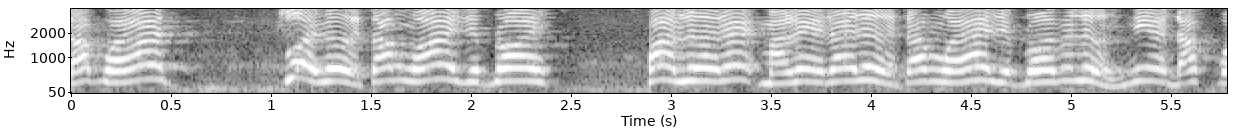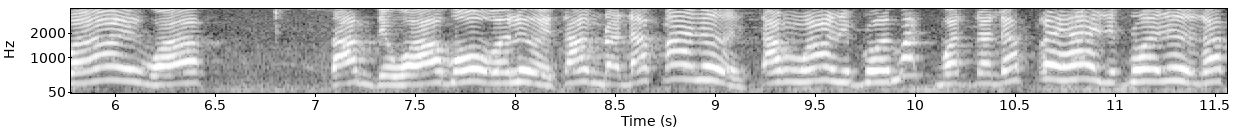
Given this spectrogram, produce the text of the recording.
ดับไว้ให้ช่วยเลยตั้งไว้เรียบร้อยพาดเลยได้มาเลยได้เลย ตั้งไว้ให้เรียบร้อยไปเลยเนี่ยดับไว้ว่าตามจะว่าโบไว้เลยตามระดับให้เลย ตั้งไว้เรียบร้อยมัดวัดระดับไปให้เรียบร้อยเลยครับ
